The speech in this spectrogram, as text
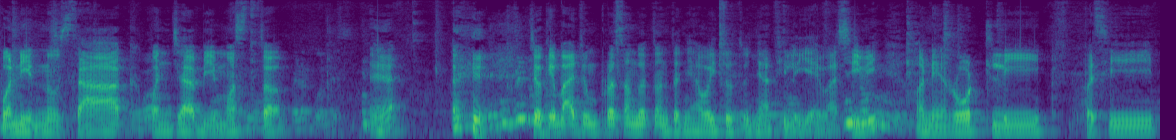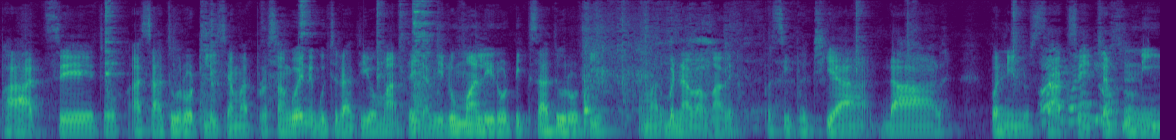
પનીરનું શાક, પંજાબી મસ્ત, હે? જો કે બાજુ પ્રસંગ હતો ને તો ત્યાં હોય તો ત્યાંથી લઈ આવ્યા સીવી અને રોટલી પછી ભાત છે જો આ સાધુ રોટલી છે અમારો પ્રસંગ હોય ને ગુજરાતીઓમાં થઈ આવી રૂમાલી રોટી સાધુ રોટી અમારે બનાવવામાં આવે. પછી ભજીયા દાળ પનીરનું શાક છે ચટણી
